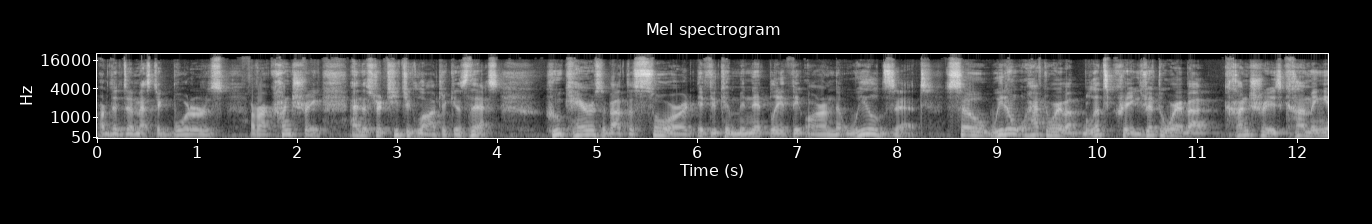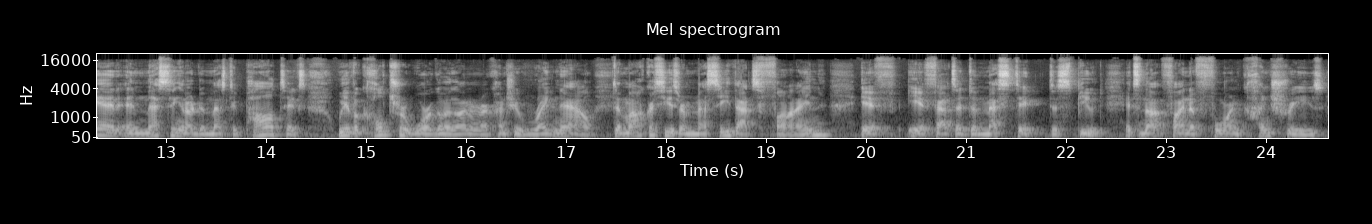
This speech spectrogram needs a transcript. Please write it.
our the domestic borders of our country. And the strategic logic is this who cares about the sword if you can manipulate the arm that wields it? So we don't have to worry about blitzkriegs. We have to worry about countries coming in and messing in our domestic politics. We have a culture war going on in our country right now. Democracies are messy. That's fine if if that's a domestic dispute. It's not fine if foreign countries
